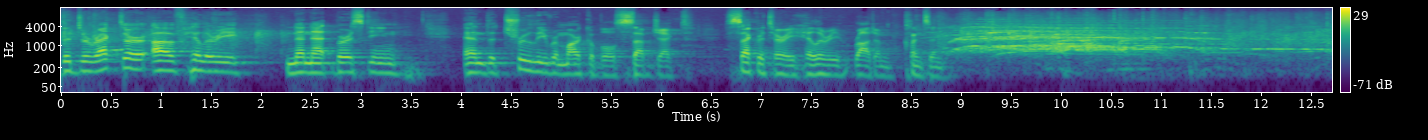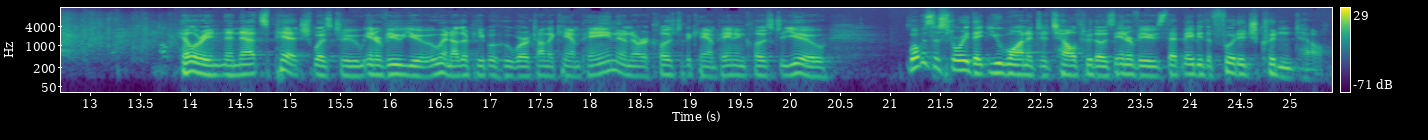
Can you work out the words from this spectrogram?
The director of Hillary, Nanette Burstein, and the truly remarkable subject, Secretary Hillary Rodham Clinton. Hillary, Nanette's pitch was to interview you and other people who worked on the campaign and are close to the campaign and close to you. What was the story that you wanted to tell through those interviews that maybe the footage couldn't tell?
